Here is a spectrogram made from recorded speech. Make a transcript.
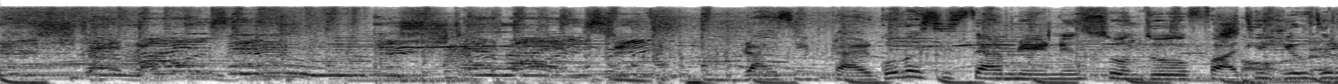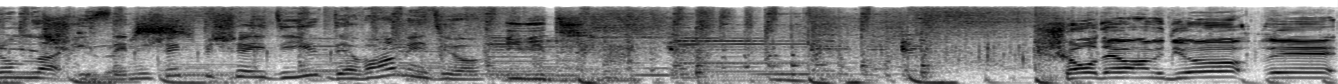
İşte Rising, işte Rising Rising Pergola sistemlerinin sunduğu Fatih Sağ Yıldırım'la ederiz. izlenecek bir şey değil devam ediyor. Evet. Show devam ediyor. Ee,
